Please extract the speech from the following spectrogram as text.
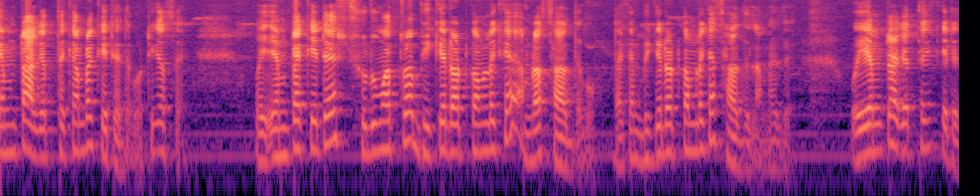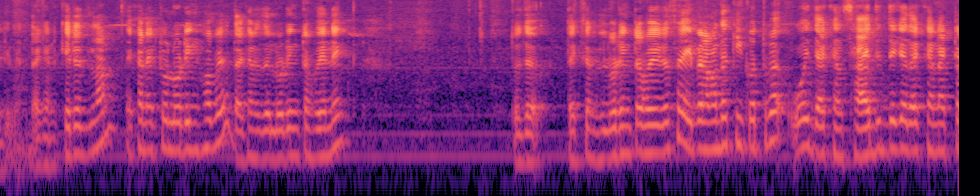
এমটা আগের থেকে আমরা কেটে দেবো, ঠিক আছে? ওই এমটা কেটে শুধুমাত্র ভিকে ডট কম লিখে আমরা সার্চ দেবো। দেখেন ভিকে ডট কম লিখে সার্চ দিলাম, এই যে। ওই এমটা আগের থেকে কেটে দিবেন। দেখেন, কেটে দিলাম। এখানে একটু লোডিং হবে। দেখেন যে লোডিংটা হয়ে নিক। তো দেখছেন লোডিংটা হয়ে গেছে। এবার আমাদের কি করতে হবে? ওই দেখেন সাইডের দিকে দেখেন একটা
